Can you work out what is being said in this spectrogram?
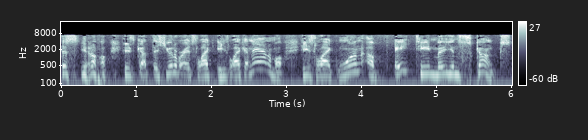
this, you know, he's got this universe. It's like he's like an animal. He's like one of 18 million skunks.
